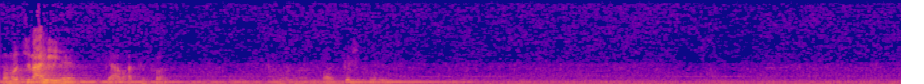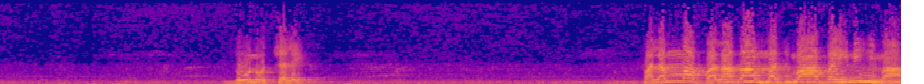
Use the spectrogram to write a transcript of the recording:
پہنچنا ہی ہے۔ کیا بات ہے سر؟ دونوں چلے۔ فلما بلغا مجمع بینی ہی ماں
